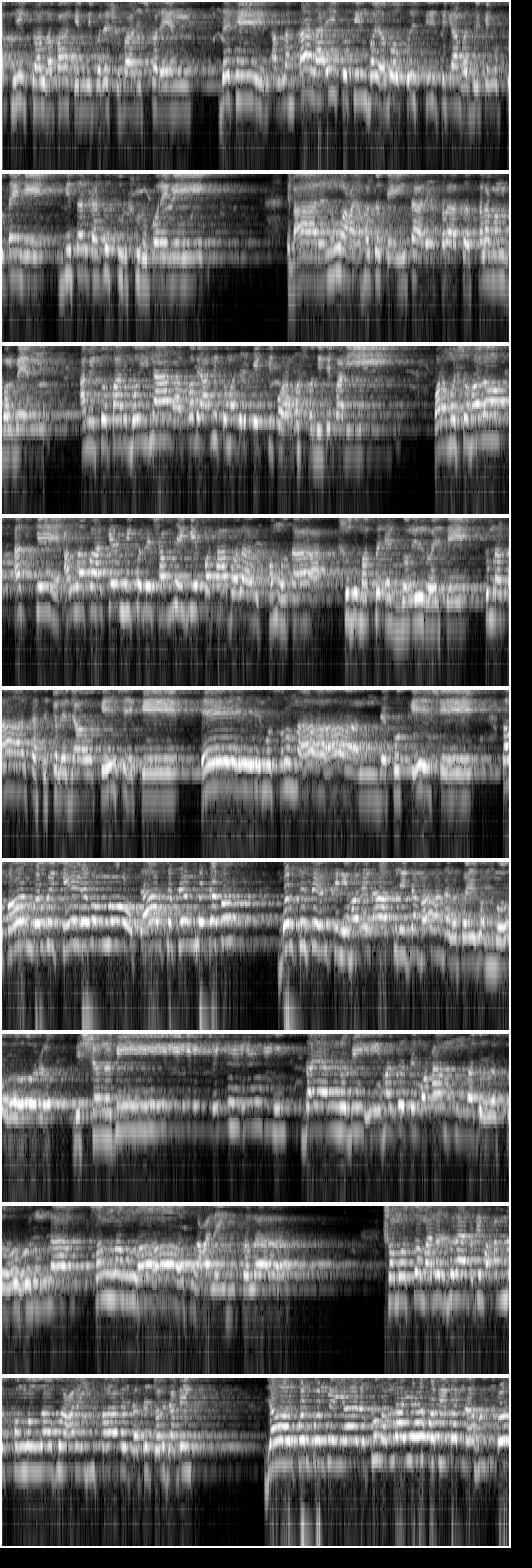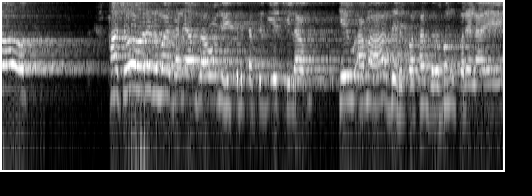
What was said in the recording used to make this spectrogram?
আপনি একটু আল্লাহ পাকের নিকটে সুপারিশ করেন। দেখেন, আল্লাহ তালা এই কঠিন, ভয়াবহ পরিস্থিতি থেকে আমাদেরকে মুক্ত দেয়নি, বিচার কার্য শুরু শুরু করেনি। এবার নু হযরত ঈসা সালাম বলবেন, আমি তো পারবই না, তবে আমি তোমাদেরকে একটি পরামর্শ দিতে পারি। পরামর্শ হলো, আজকে আল্লাহ পাকের নিকটে সামনে গিয়ে কথা বলার ক্ষমতা শুধুমাত্র একজনের রয়েছে। তোমরা তার কাছে চলে যাও, কে সে কে? এ মুসলমান, দেখো কে সে? তখন বলবে, কে লোক? কার কাছে আমরা যাব? বলতেছেন, তিনি হলেন আখরি জামানার পয়গম্বর, বিশ্বনবী। দয়াল নবী হযরত মুহাম্মদ রাসূলুল্লাহ সাল্লাল্লাহু আলাইহি সাল্লাম। সমস্ত মানুষগুলা নবী মোহাম্মদ সাল্লাল্লাহু আলাইহি সাল্লামের কাছে চলে যাবে। যাওয়ার পর বলবে, ইয়া রাসূলুল্লাহ, ইয়া হাবিবাল্লাহ, হুজুর হাসরের ময়দানে আমরা অনেকের কাছে গিয়েছিলাম। কেউ আমাদের কথা গ্রহণ করে নাই।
